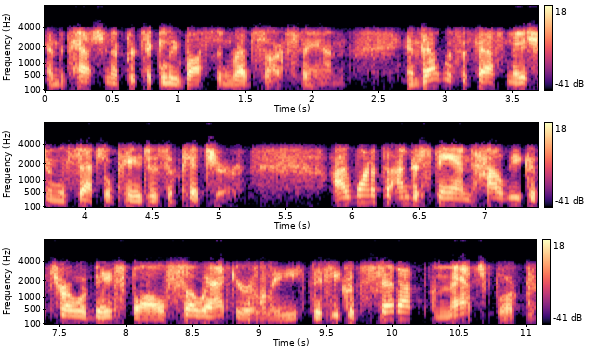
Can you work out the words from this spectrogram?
and the passionate, particularly Boston Red Sox fan. And that was the fascination with Satchel Paige as a pitcher. I wanted to understand how he could throw a baseball so accurately that he could set up a matchbook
